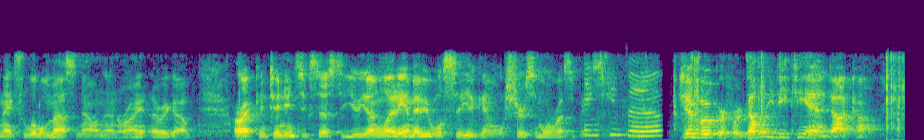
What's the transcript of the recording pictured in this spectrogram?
makes a little mess now and then, right? There we go. All right, continued success to you, young lady, and maybe we'll see you again. We'll share some more recipes. Thank you, Boo. Jim Bucher for WDTN.com.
